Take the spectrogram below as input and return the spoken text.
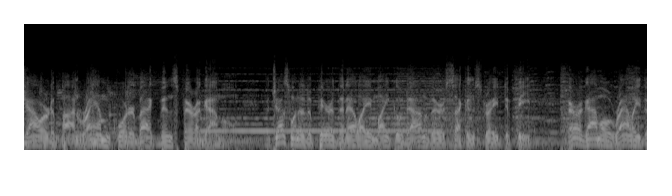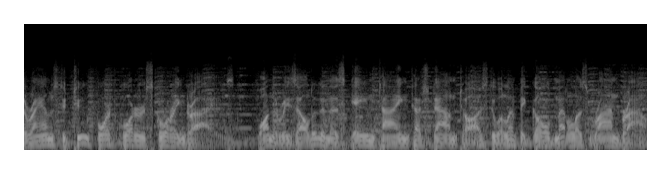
showered upon Ram quarterback Vince Ferragamo. But just when it appeared that L.A. might go down to their second straight defeat, Ferragamo rallied the Rams to two fourth-quarter scoring drives one that resulted in this game-tying touchdown toss to Olympic gold medalist Ron Brown,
